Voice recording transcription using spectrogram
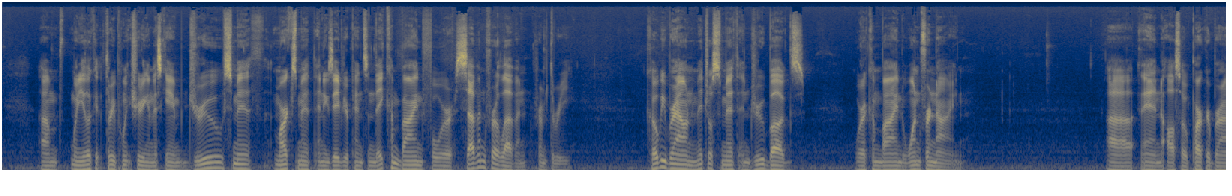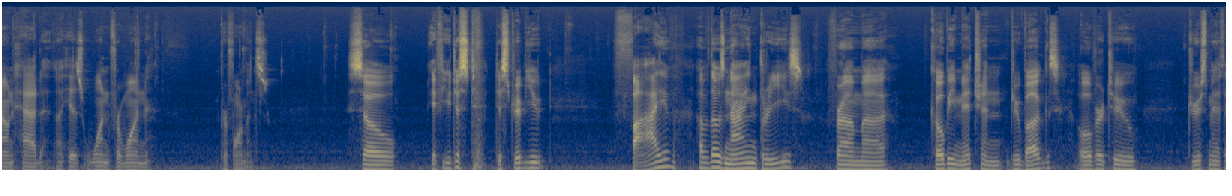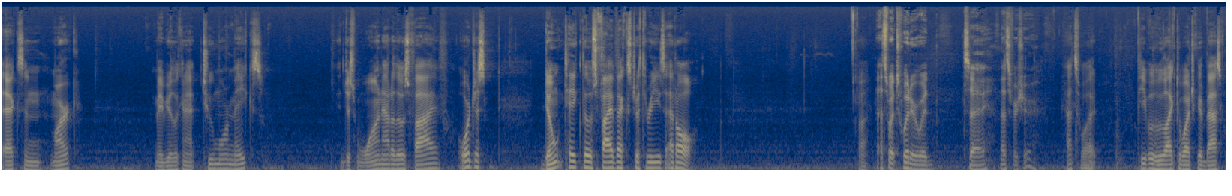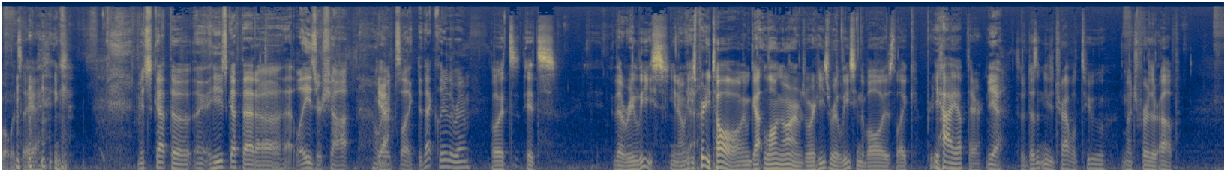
um, when you look at three point shooting in this game. Dru Smith, Mark Smith, and Xavier Pinson they combined for seven for eleven from three. Kobe Brown, Mitchell Smith, and Drew Buggs were combined one for nine. Uh, and also Parker Brown had uh, his one for one performance. So if you just distribute five of those nine threes from uh, Kobe, Mitch, and Drew Buggs over to Dru Smith, X, and Mark, maybe you're looking at two more makes. Just one out of those five, or just don't take those five extra threes at all. That's what Twitter would say. That's for sure. That's what people who like to watch good basketball would say. I think. Mitch's got the uh, he's got that uh that laser shot where Yeah. it's like, did that clear the rim? Well, it's it's the release. You know, he's pretty tall and got long arms. Where he's releasing the ball is like pretty high up there. Yeah. so it doesn't need to travel too much further up.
